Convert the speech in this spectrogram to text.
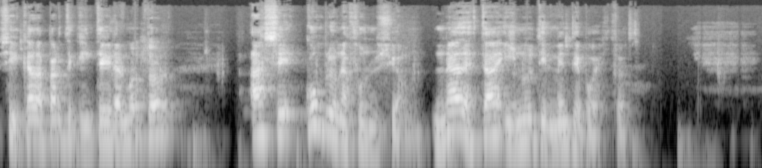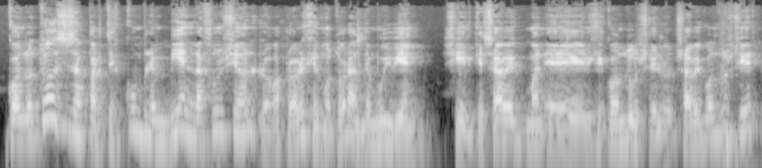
sí, cada parte que integra el motor, hace, cumple una función. Nada está inútilmente puesto. Cuando todas esas partes cumplen bien la función, lo más probable es que el motor ande muy bien. Si el que sabe, eh, el que conduce, sabe conducir,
